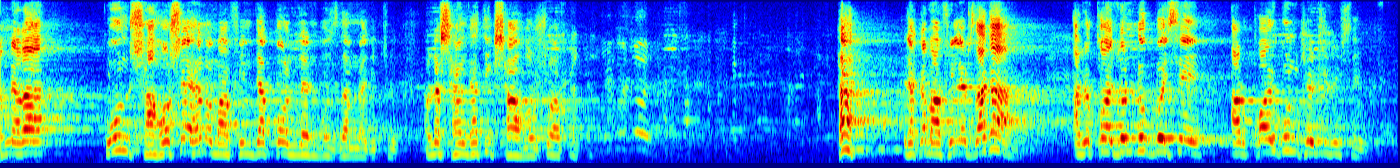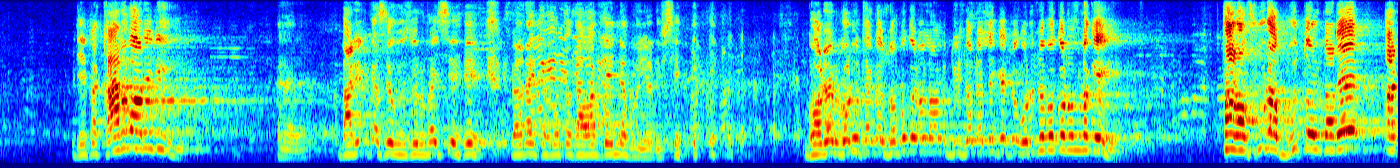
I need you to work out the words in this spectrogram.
আপনারা কোন সাহসে হেন মাহফিলটা করলেন বুঝলাম না কিছু। আপনার সাংঘাতিক সাহসও আপনার। হ্যাঁ এটা একটা মাহফিলের জায়গা। আপনি কয়জন লোক বইছে আর কয় গুণ খেলি রয়েছে এটা একটা কার বাড়িরই হ্যাঁ, বাড়ির কাছে হুজুর পাইছে বেড়াইতে মতো দাওয়াত দেয় না বইয়া দিছে। ঘরের গরু থাকলে জব করে দুইজনের লেগে একটু গরু জব করুন লাগে। তারা পুরা বুতলটারে আর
